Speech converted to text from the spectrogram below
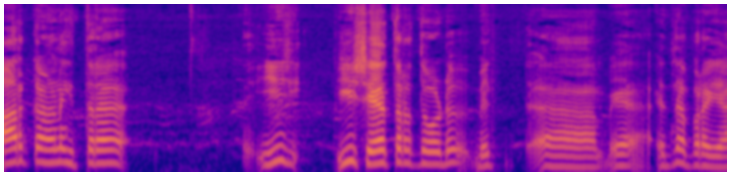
ആർക്കാണ് ഇത്ര ഈ ഈ ക്ഷേത്രത്തോട് എന്താ പറയുക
